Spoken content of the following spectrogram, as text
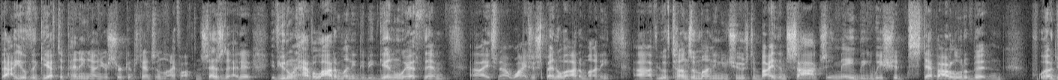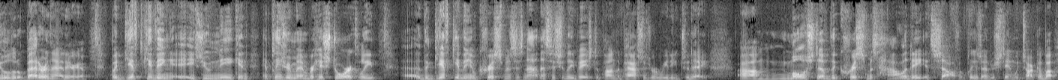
value of the gift, depending on your circumstance in life, often says that. If you don't have a lot of money to begin with, then uh, it's not wise to spend a lot of money. Uh, if you have tons of money and you choose to buy them socks, maybe we should step out a little bit and uh, do a little better in that area. But gift giving is unique, and, and please remember historically, uh, the gift giving of Christmas is not necessarily based upon the passage we're reading today. Um, most of the Christmas holiday itself, and please understand, we talk about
